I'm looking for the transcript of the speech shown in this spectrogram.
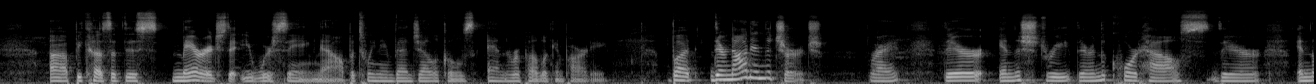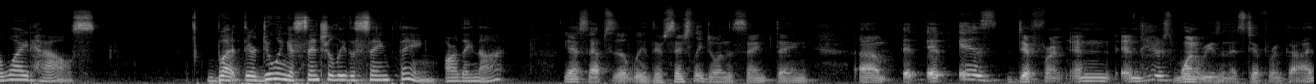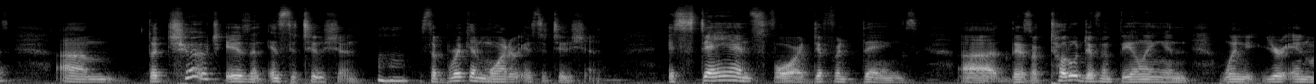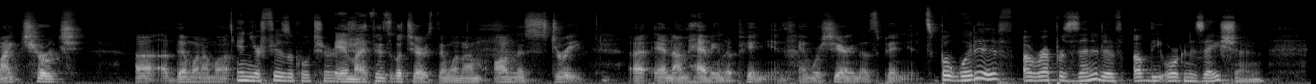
Uh, because of this marriage that you we're seeing now between evangelicals and the Republican Party. But they're not in the church, right? They're in the street, they're in the courthouse, they're in the White House. But they're doing essentially the same thing, are they not? Yes, absolutely. They're essentially doing the same thing. Um, it, it is different, and and here's one reason it's different, guys. Um, the church is an institution. Mm-hmm. It's a brick and mortar institution. It stands for different things uh, there's a total different feeling and when you're in my church uh, than when I'm on, in your physical church. In my physical church than when I'm on the street uh, and I'm having an opinion and we're sharing those opinions. But what if a representative of the organization,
